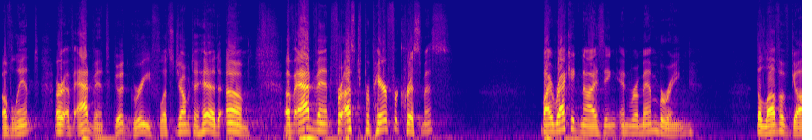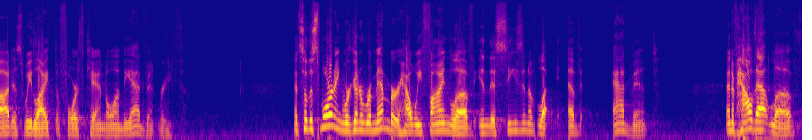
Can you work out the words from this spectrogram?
of Lent, or of Advent, good grief, let's jump ahead, um, of Advent, for us to prepare for Christmas by recognizing and remembering the love of God as we light the fourth candle on the Advent wreath. And so this morning, we're going to remember how we find love in this season of, of Advent and of how that love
